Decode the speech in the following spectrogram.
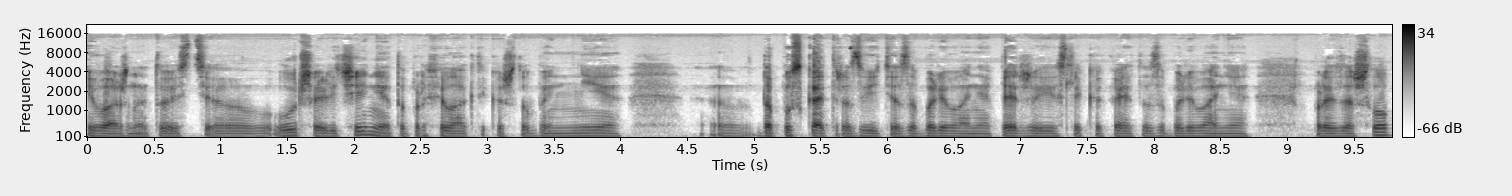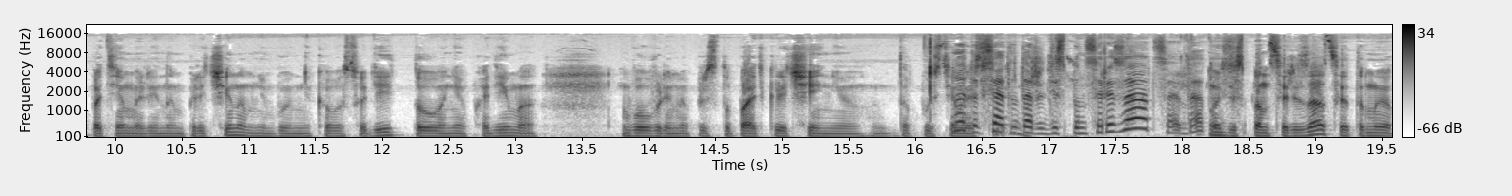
и важная. То есть э, лучшее лечение это профилактика, чтобы не допускать развитие заболевания. Опять же, если какое-то заболевание произошло по тем или иным причинам, не будем никого судить, то необходимо вовремя приступать к лечению, допустим. Ну, это вся это даже диспансеризация, да? Ну, есть... диспансеризация, это мы,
